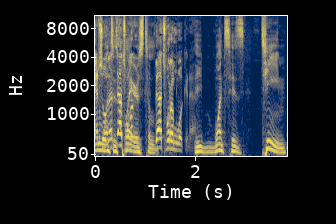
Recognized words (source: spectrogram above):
and so wants that- his that's what I'm- players to- That's what I'm looking at. he wants his team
